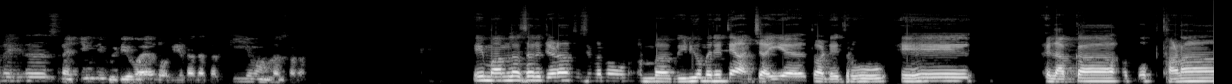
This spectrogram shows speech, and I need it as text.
ਸਰ, ਇੱਕ ਸਨੈਚਿੰਗ ਦੀ ਵੀਡੀਓ ਵਾਇਰਲ ਹੋ ਰਹੀ ਹੈ ਲਗਾਤਾਰ। ਕੀ ਇਹ ਮਾਮਲਾ ਸਾਰਾ? ਇਹ ਮਾਮਲਾ ਸਰ, ਜਿਹੜਾ ਤੁਸੀਂ ਮੈਨੂੰ ਵੀਡੀਓ ਮੇਰੇ ਧਿਆਨ ਚ ਆਈ ਹੈ ਤੁਹਾਡੇ ਥਰੂ ਇਹ ਇਲਾਕਾ ਥਾਣਾ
